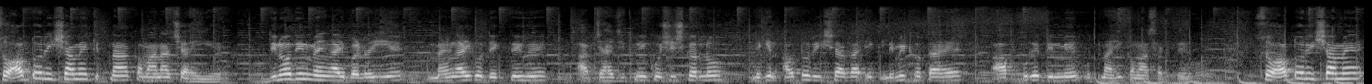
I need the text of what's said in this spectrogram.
सो ऑटो रिक्शा में कितना कमाना चाहिए? दिनों दिन महँगाई बढ़ रही है। महँगाई को देखते हुए आप चाहे जितनी कोशिश कर लो, लेकिन ऑटो रिक्शा का एक लिमिट होता है। आप पूरे दिन में उतना ही कमा सकते हो। सो ऑटो रिक्शा में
